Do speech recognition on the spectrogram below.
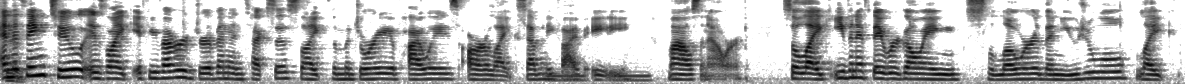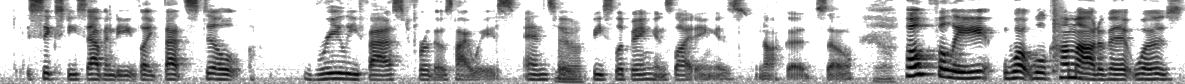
and the thing, too, is like if you've ever driven in Texas, like the majority of highways are like 75, 80 mm. miles an hour. So, like, even if they were going slower than usual, like 60, 70, like that's still really fast for those highways and to yeah. be slipping and sliding is not good so yeah. hopefully what will come out of it was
